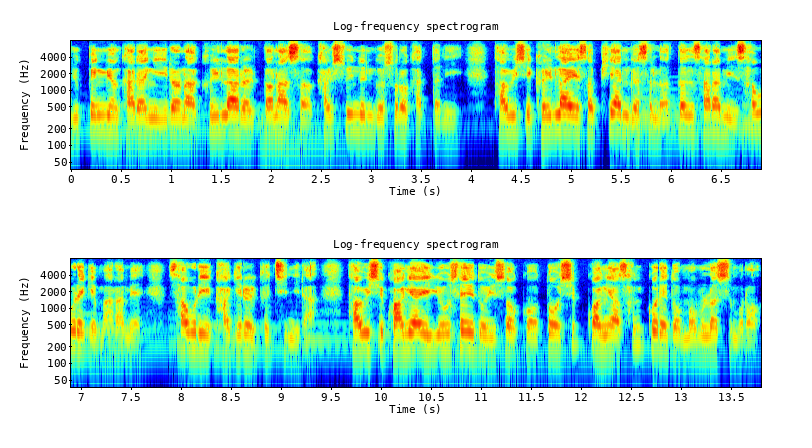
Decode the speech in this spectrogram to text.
600명 가량이 일어나 그일라를 떠나서 갈 수 있는 곳으로 갔더니 다윗이 그일라에서 피한 것을 어떤 사람이 사울에게 말하며 사울이 가기를 그치니라. 다윗이 광야의 요새에도 있었고 또 십광야 산골에도 머물렀으므로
